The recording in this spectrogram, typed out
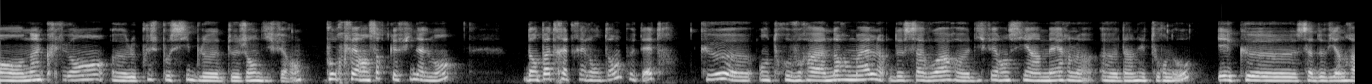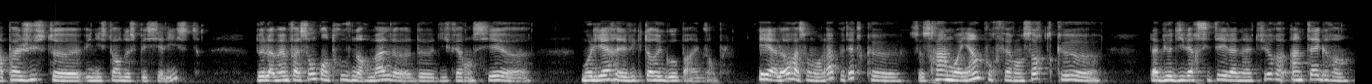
en incluant euh, le plus possible de gens différents, pour faire en sorte que finalement, dans pas très très longtemps peut-être, que euh, on trouvera normal de savoir euh, différencier un merle d'un étourneau et que ça ne deviendra pas juste une histoire de spécialiste. De la même façon qu'on trouve normal de différencier Molière et Victor Hugo, par exemple. Et alors, à ce moment-là, peut-être que ce sera un moyen pour faire en sorte que la biodiversité et la nature intègrent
